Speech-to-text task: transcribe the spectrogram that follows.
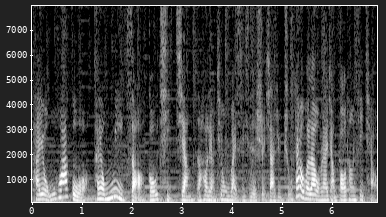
还有无花果，还有蜜枣、枸杞姜，然后两千五百 CC 的水下去煮。待会回来我们来讲煲汤技巧。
